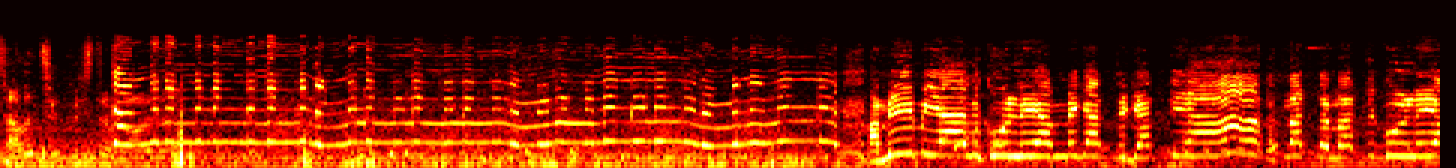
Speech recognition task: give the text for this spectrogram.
talented, Mr. Ryan. Amimi kulli ammi gatti gatti ya, matta matta kulli ya.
